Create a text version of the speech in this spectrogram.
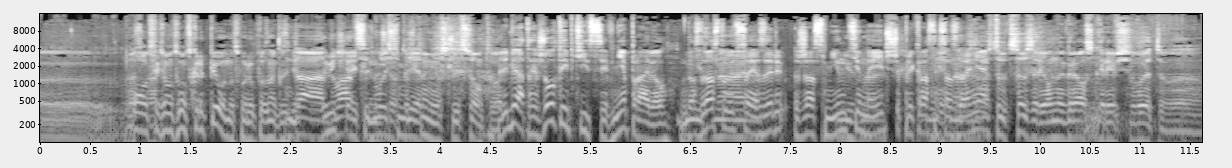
О, кстати, он, он Скорпиона, смотрю, по знаку Да, зодиака. Замечательно. 28 Что-то лет. что него с лицом-то? Ребята, желтые птицы, вне правил. Да Не здравствует знаю. Цезарь, Жасмин, Не Тинейдж, прекрасное Не, ну, создание. Здравствует Цезарь, он играл, скорее всего, этого...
